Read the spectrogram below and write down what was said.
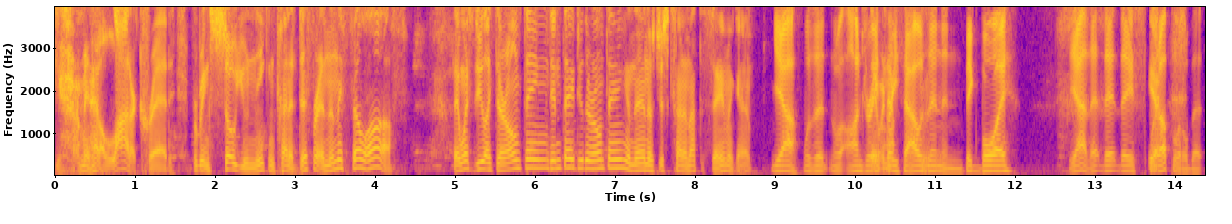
yeah, I mean, had a lot of cred for being so unique and kind of different, and then they fell off. They went to do like their own thing, didn't they? Do their own thing, and then it was just kind of not the same again. Yeah, was it well, Andre not- 3000 and Big Boi? Yeah, they, they, they split Yeah. up a little bit.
